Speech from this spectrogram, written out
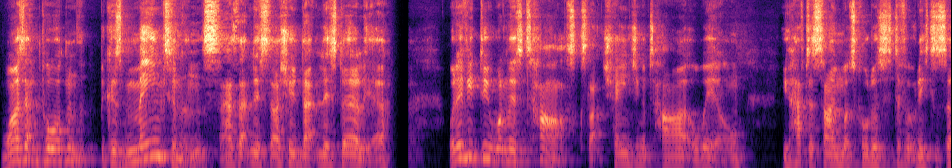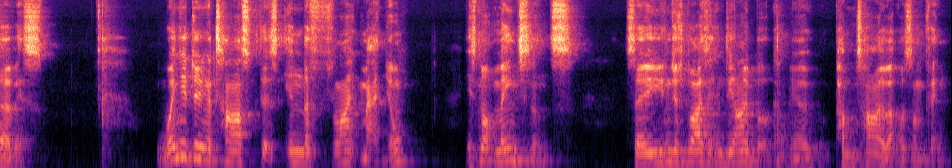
why is that important? Because maintenance, as that list I showed that list earlier, Whenever you do one of those tasks, like changing a tire or wheel, you have to sign what's called a certificate of release to service. When you're doing a task that's in the flight manual, it's not maintenance. So you can just write it in the iBook, you know, pump tire up or something,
